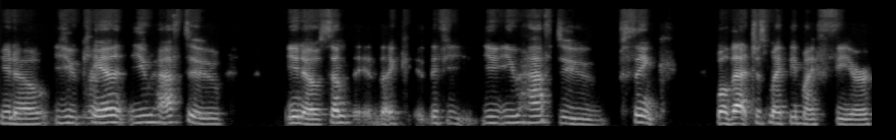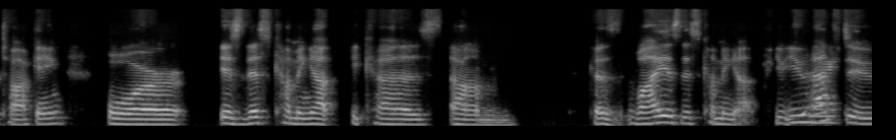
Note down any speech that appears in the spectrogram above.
you know? You can't right. you have to you know something like if you you you have to think well that just might be my fear talking or is this coming up because um because why is this coming up? You you have to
